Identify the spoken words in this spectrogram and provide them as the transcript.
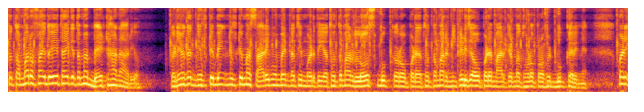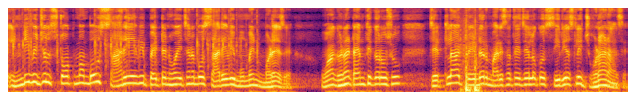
તો તમારો ફાયદો એ થાય કે તમે બેઠા ના રહ્યો. ઘણી વખત નિફ્ટી બેંક નિફ્ટીમાં સારી મુવમેન્ટ નથી મળતી અથવા તમારે લોસ બુક કરવો પડે અથવા તમારે નીકળી જવું પડે માર્કેટમાં થોડો પ્રોફિટ બુક કરીને. પણ ઇન્ડિવિજ્યુઅલ સ્ટોકમાં બહુ સારી એવી પેટર્ન હોય છે અને બહુ સારી એવી મુવમેન્ટ મળે છે. હું આ ઘણા ટાઈમથી કરું છું. જેટલા ટ્રેડર મારી સાથે જે લોકો સિરિયસલી જોડાણા છે,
